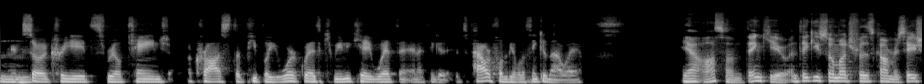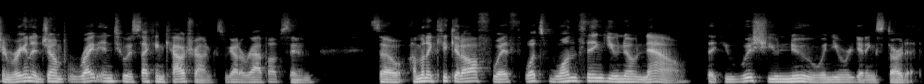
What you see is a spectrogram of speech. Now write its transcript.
Mm-hmm. And so it creates real change across the people you work with, communicate with. And I think it's powerful to be able to think in that way. Yeah, awesome. Thank you. And thank you so much for this conversation. We're going to jump right into a second couch round because we got to wrap up soon. So I'm going to kick it off with what's one thing you know now that you wish you knew when you were getting started?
